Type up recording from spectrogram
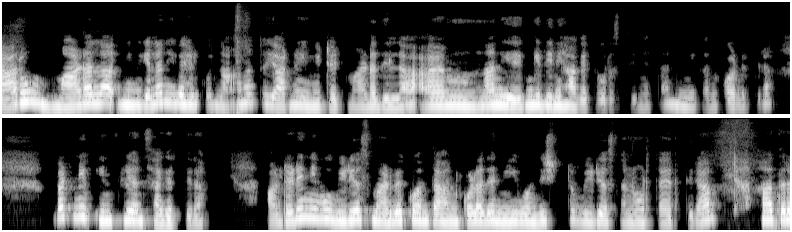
ಯಾರು ಮಾಡಲ್ಲ. ನಿಮಗೆಲ್ಲ ನೀವೇ ಹೇಳ್ಕೊಂಡು. ನಾನಂತೂ ಯಾರನ್ನೂ ಇಮಿಟೇಟ್ ಮಾಡೋದಿಲ್ಲ. ನಾನು ಹೆಂಗಿದ್ದೀನಿ ಹಾಗೆ ತೋರಿಸ್ತೀನಿ ಅಂತ ನಿಮಗೆ ಅನ್ಕೊಂಡಿರ್ತೀರ? ಬಟ್ ನೀವು ಇನ್ಫ್ಲೂಯೆನ್ಸ್ ಆಗಿರ್ತೀರ? ಆಲ್ರೆಡಿ ನೀವು ವಿಡಿಯೋಸ್ ಮಾಡಬೇಕು ಅಂತ ಅನ್ಕೊಳ್ಳೋದೇ ನೀವು ಒಂದಿಷ್ಟು ವಿಡಿಯೋಸ್ನ ನೋಡ್ತಾ ಇರ್ತೀರಾ? ಆ ಥರ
